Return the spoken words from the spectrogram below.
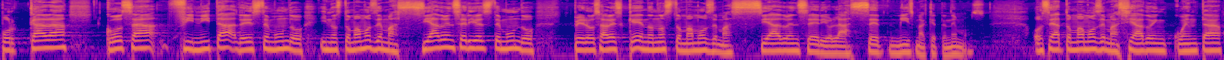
por cada cosa finita de este mundo y nos tomamos demasiado en serio este mundo pero sabes qué, no nos tomamos demasiado en serio la sed misma que tenemos. O sea, tomamos demasiado en cuenta,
